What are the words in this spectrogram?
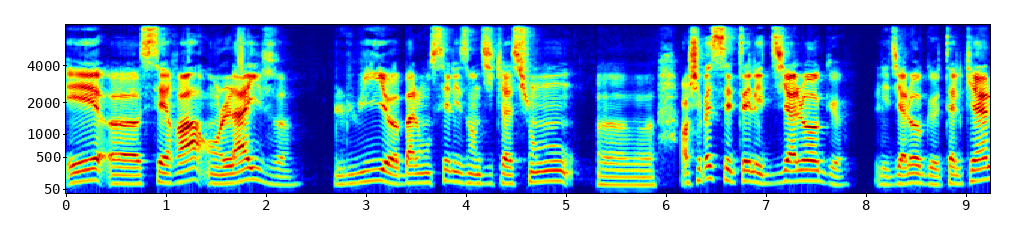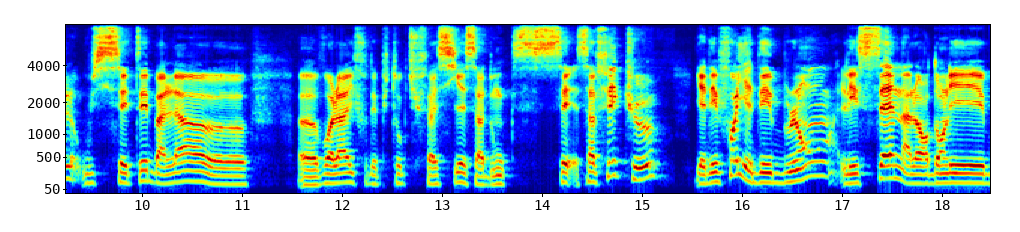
et euh, Serra en live lui balançait les indications. Euh... Alors je sais pas si c'était les dialogues, les dialogues tels quels, ou si c'était bah là, euh, euh, voilà, il faudrait plutôt que tu fasses ci et ça. Donc c'est ça fait que il y a des fois il y a des blancs, les scènes. Alors dans les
